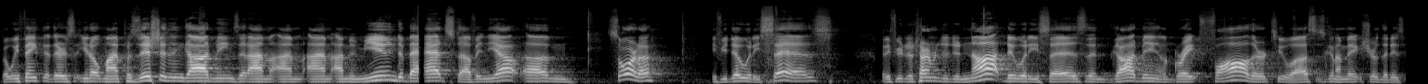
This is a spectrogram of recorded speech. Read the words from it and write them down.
But we think that there's, you know, my position in God means that I'm, I'm, I'm, I'm immune to bad stuff. And yeah, um, sort of, if you do what He says. But if you're determined to do not do what he says, then God, being a great father to us, is going to make sure that his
